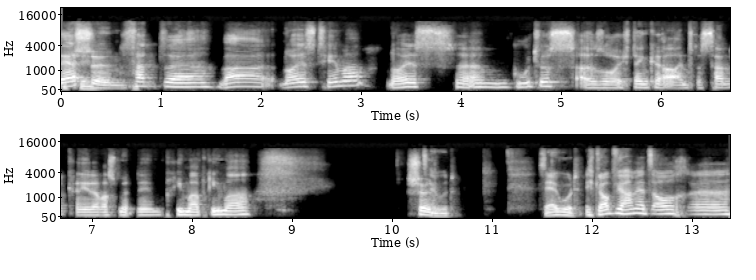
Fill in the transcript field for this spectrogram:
Sehr okay. schön. Es hat, äh, war neues Thema, neues ähm, Gutes. Also ich denke, ja, interessant, kann jeder was mitnehmen. Prima, prima. Schön. Sehr gut. Sehr gut. Ich glaube, wir haben jetzt auch äh,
